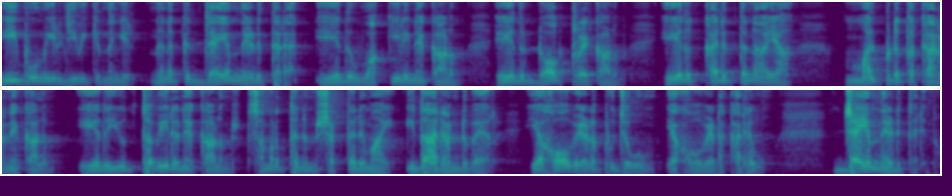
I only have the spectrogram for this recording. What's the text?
ഈ ഭൂമിയിൽ ജീവിക്കുന്നെങ്കിൽ നിനക്ക് ജയം നേടിത്തരാൻ ഏത് വക്കീലിനേക്കാളും ഏത് ഡോക്ടറെക്കാളും ഏത് കരുത്തനായ മൽപ്പിടുത്തക്കാരനേക്കാളും ഏത് യുദ്ധവീരനേക്കാളും സമർത്ഥനും ശക്തരുമായി ഇതാ രണ്ടുപേർ യഹോവയുടെ ഭുജവും യഹോവയുടെ കരവും. ജയം നേടിത്തരുന്നു.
